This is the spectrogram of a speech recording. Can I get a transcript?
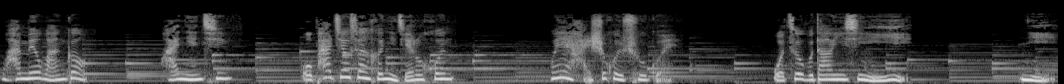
我还没玩够。我还年轻，我怕就算和你结了婚，我也还是会出轨。我做不到一心一意。你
